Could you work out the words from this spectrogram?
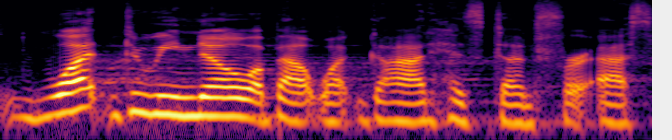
what do we know about what God has done for us?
